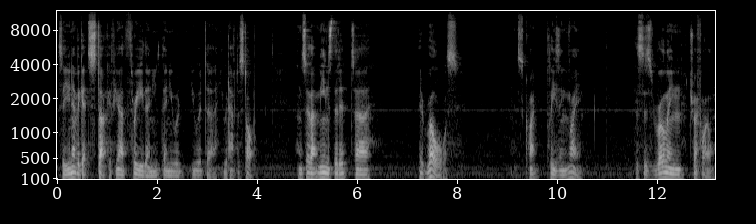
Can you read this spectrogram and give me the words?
So you never get stuck. If you had three, then you, then you would you would uh, you would have to stop. And so that means that it uh, it rolls. It's quite pleasing way. This is rolling trefoil.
